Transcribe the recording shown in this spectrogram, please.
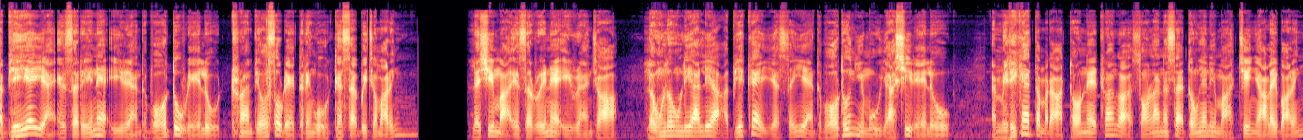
အပြည့်ရရန်အစ္စရေးနဲ့အီရန်သဘောတူတယ်လို့ထရမ်ပြောဆိုတဲ့သတင်းကိုတင်ဆက်ပေးကြပါမယ်။လက်ရှိမှာအစ္စရေးနဲ့အီရန်ကြား လုံလုံလျားလျားအပြစ်ကက်ရစဲရန်သဘောတူညီမှုရရှိတယ်လို့အမေရိကန်သမ္မတဒေါ်နယ်ထရန့်ကဇွန်လ23ရက်နေ့မှာကြေညာလိုက်ပါတယ်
